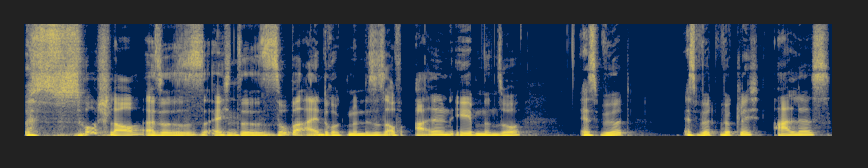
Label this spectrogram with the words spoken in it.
so schlau, also es ist echt äh, so beeindruckend und es ist auf allen Ebenen so. Es wird, es wird wirklich alles,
